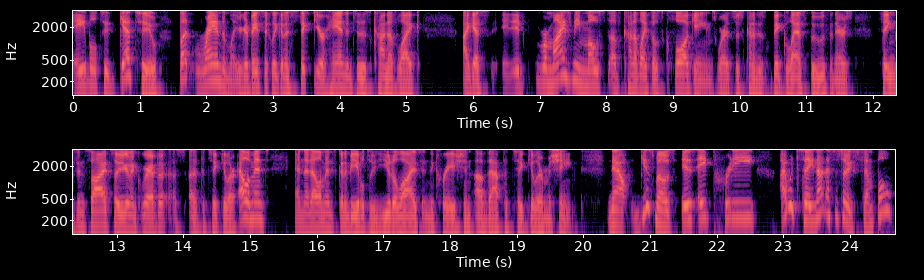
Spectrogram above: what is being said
able to get to, but randomly. You're basically going to stick your hand into this kind of like, I guess it, it, reminds me most of kind of like those claw games where it's just kind of this big glass booth and there's things inside. So you're going to grab a, a, particular element, and that element's going to be able to utilize in the creation of that particular machine. Now, Gizmos is a pretty, I would say, not necessarily simple,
